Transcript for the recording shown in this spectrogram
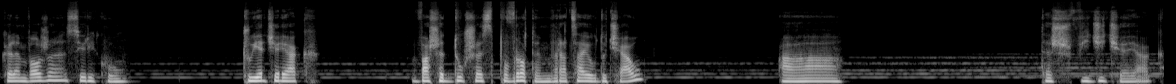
Kelemworze, Siriku, czujecie jak wasze dusze z powrotem wracają do ciał, a też widzicie, jak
